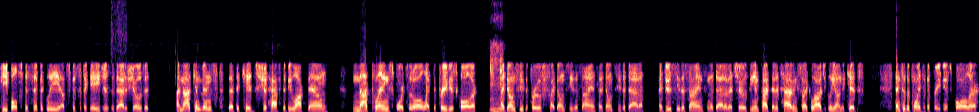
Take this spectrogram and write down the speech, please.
people specifically of specific ages. The data shows it. I'm not convinced that the kids should have to be locked down, not playing sports at all, like the previous caller. Mhm. I don't see the proof. I don't see the science. I don't see the data. I do see the science and the data that shows the impact that it's having psychologically on the kids. And to the point of the previous caller,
